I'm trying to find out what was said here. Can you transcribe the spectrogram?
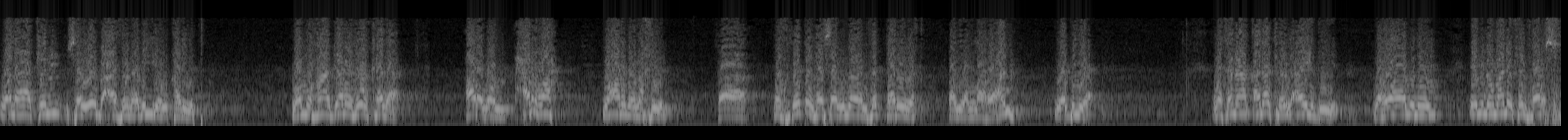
ولكن سيبعث نبي قريب. ومهاجره كذا. أرض حرة وأرض نخيل. فاختطف سلمان في الطريق رضي الله عنه وبيع. وتناقلته الأيدي وهو ابن ابن ملك الفرس.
